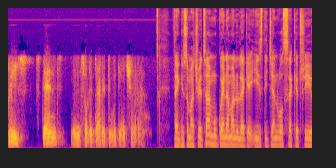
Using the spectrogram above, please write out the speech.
please stand in solidarity with your children. Thank you so much for your time. Mugwena Maluleke is the General Secretary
